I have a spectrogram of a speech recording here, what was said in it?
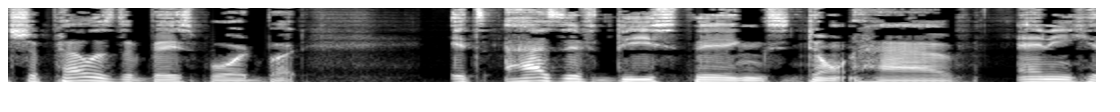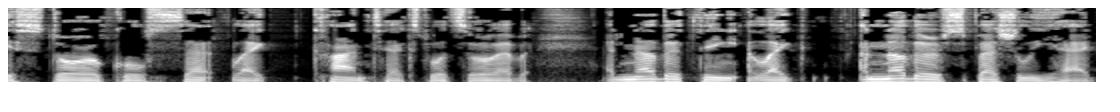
Chappelle is the baseboard, but it's as if these things don't have any historical set like context whatsoever. Another thing, like another special he had,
